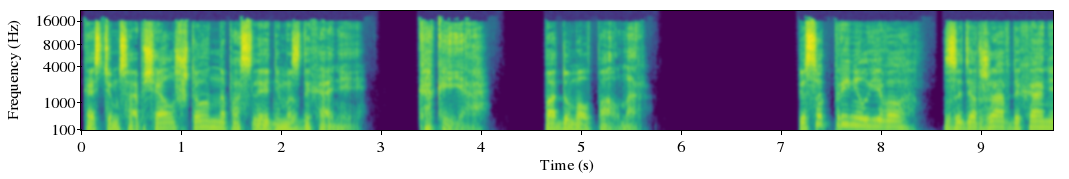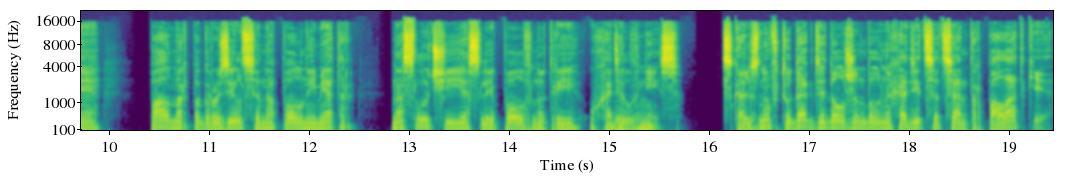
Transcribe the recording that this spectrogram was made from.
Костюм сообщал, что он на последнем издыхании. «Как и я», — подумал Палмер. Песок принял его, задержав дыхание, Палмер погрузился на полный метр на случай, если пол внутри уходил вниз. Скользнув туда, где должен был находиться центр палатки,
